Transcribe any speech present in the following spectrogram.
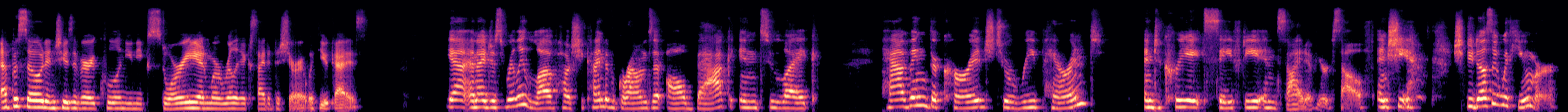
episode, and she has a very cool and unique story. And we're really excited to share it with you guys. Yeah. And I just really love how she kind of grounds it all back into like, having the courage to reparent and to create safety inside of yourself. And she she does it with humor.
